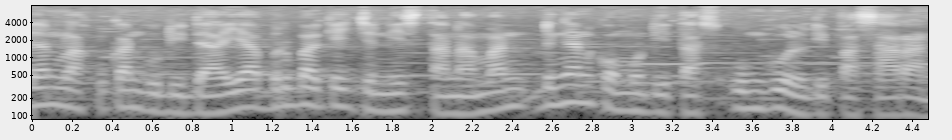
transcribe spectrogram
dan melakukan budidaya berbagai jenis tanaman dengan komoditas unggul di pasaran.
